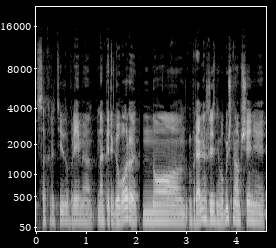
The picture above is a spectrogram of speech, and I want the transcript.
сократит время на переговоры, но в реальной жизни, в обычном общении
